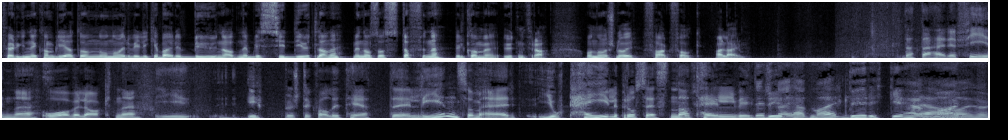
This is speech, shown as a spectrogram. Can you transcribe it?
Følgende kan bli at om noen år vil ikke bare bunadene bli sydd i utlandet, men også stoffene vil komme utenfra. Og nå slår fagfolk alarm. Dette her er fine overlakene i ypperste kvalitet eh, lin, som er gjort hele prosessen da til Dyrka i Hedmark. Dyrke i Hedmark. Ja.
